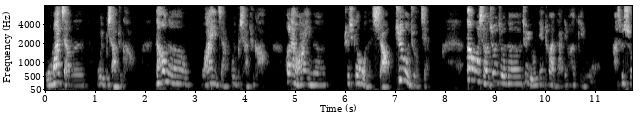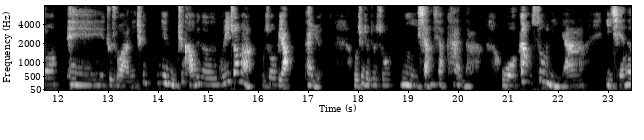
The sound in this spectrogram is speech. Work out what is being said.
我妈讲呢，我也不想去考。然后呢，我阿姨讲，我也不想去考。后来我阿姨呢，就去跟我的小舅舅讲。那我小舅舅呢，就有一天突然打电话给我，他就说：“哎，就说啊，你去念，你去考那个国立专嘛。”我说：“不要，太远。”我舅舅就说：“你想想看呐，我告诉你呀，以前呢。”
